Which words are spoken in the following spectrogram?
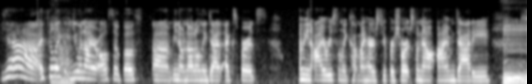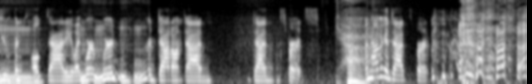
Yeah, I feel Yeah. like you and I are also both, um, you know, not only dad experts. I mean, I recently cut my hair super short, so now I'm daddy. You've been called daddy. Like we're we're mhm. we're dad on dad, dad spurts. Yeah. I'm having a dad spurt.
